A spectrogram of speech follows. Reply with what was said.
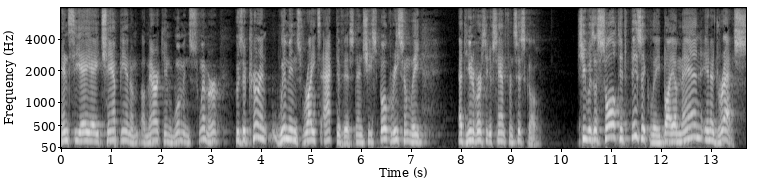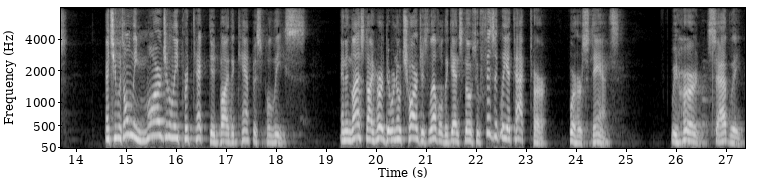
NCAA champion um, American woman swimmer, who's a current women's rights activist, and she spoke recently at the University of San Francisco. She was assaulted physically by a man in a dress, and she was only marginally protected by the campus police. And in last I heard, there were no charges leveled against those who physically attacked her for her stance. We heard, sadly,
